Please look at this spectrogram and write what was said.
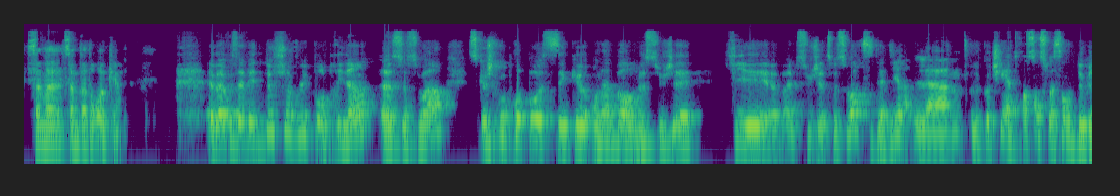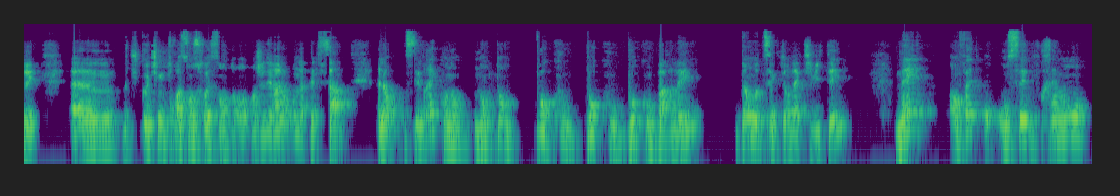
ça, me va droit au cœur. Eh ben, vous avez deux chevelus pour le prix d'un euh, ce soir. Ce que je vous propose, c'est qu'on aborde le sujet qui est euh, bah, le sujet de ce soir, c'est-à-dire le coaching à 360 degrés. Euh, coaching 360 en, général, on appelle ça. Alors, c'est vrai qu'on en, entend beaucoup, beaucoup, beaucoup parler dans notre secteur d'activité, mais en fait, on sait vraiment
